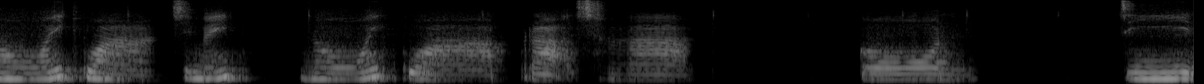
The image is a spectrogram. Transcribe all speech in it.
น้อยกว่าใช่ไหม น้อยกว่าประชากร จีน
